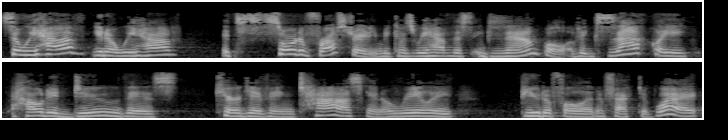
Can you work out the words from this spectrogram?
so we have, you know, we have. It's sort of frustrating because we have this example of exactly how to do this caregiving task in a really beautiful and effective way.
